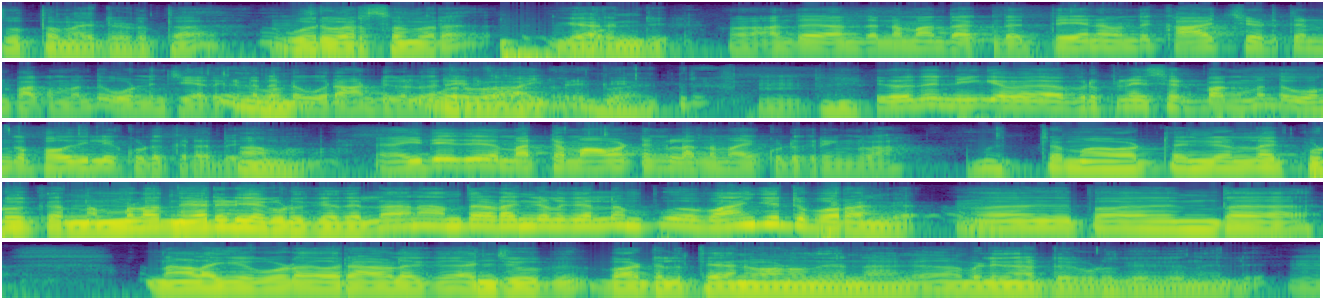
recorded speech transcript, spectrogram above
சுத்தமாயிட்டு எடுத்தா ஒரு வருஷம் வரை கேரண்டி அந்த அந்த நம்ம அந்த அந்த தேனை வந்து காய்ச்சி எடுத்துன்னு பார்க்கும்போது ஒன்றும் செய்யாது. கிட்டத்தட்ட ஒரு ஆண்டுகள் வரை வாய்ப்பு இருக்கு. இது வந்து நீங்க விற்பனை சைடு பார்க்கும்போது உங்க பகுதியிலே கொடுக்கறது. ஆமாம் இதே இது மற்ற மாவட்டங்கள் அந்த மாதிரி கொடுக்குறீங்களா? மற்ற மாவட்டங்களில் கொடுக்க நம்மளை நேரடியாக கொடுக்கறதில்ல. ஆனால் அந்த இடங்களுக்கெல்லாம் வாங்கிட்டு போகிறாங்க இப்போ இந்த நாளைக்கு கூட ஒராளுக்கு அஞ்சு பாட்டில் தேன் வேணும்னு சொன்னாங்க வெளிநாட்டுக்கு கொடுக்குறது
